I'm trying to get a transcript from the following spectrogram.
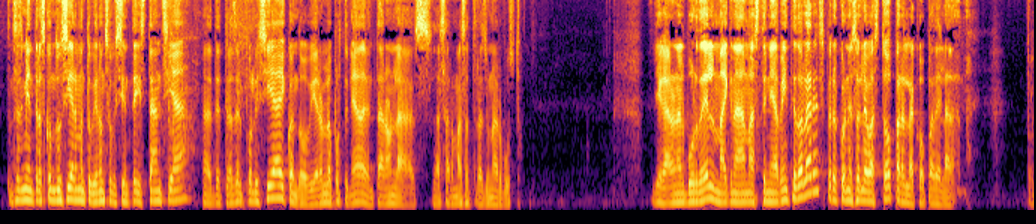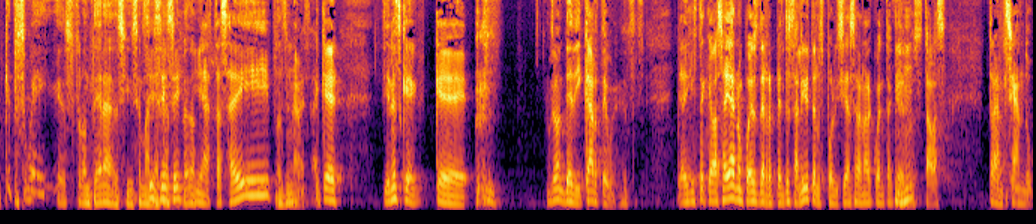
Entonces, mientras conducían, mantuvieron suficiente distancia ah, detrás del policía y cuando vieron la oportunidad, aventaron las, las armas atrás de un arbusto. Llegaron al burdel. Mike nada más tenía 20 dólares, pero con eso le bastó para la copa de la dama. Porque, pues, güey, es frontera, así se Sí, maneja sí, sí. pedo. Ya estás ahí, pues una vez. Hay que, tienes que, que ¿cómo se dedicarte, güey. Ya dijiste que vas allá, no puedes de repente salirte. Los policías se van a dar cuenta que los estabas transeando.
